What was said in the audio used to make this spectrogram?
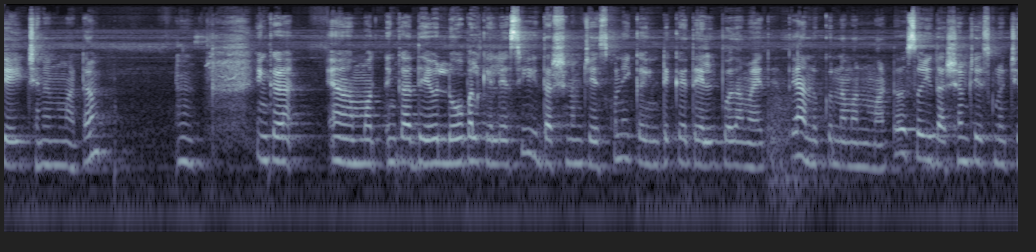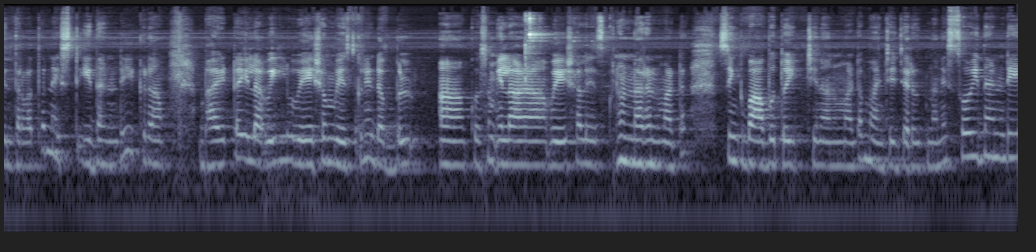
చేయించాను అనమాట ఇంకా ఇంకా దేవుడు లోపలికి వెళ్ళేసి దర్శనం చేసుకుని ఇక ఇంటికి అయితే వెళ్ళిపోదాం అయితే అనుకున్నాం అనమాట సో ఈ దర్శనం చేసుకుని వచ్చిన తర్వాత నెక్స్ట్ ఇదండి. ఇక్కడ బయట ఇలా వీళ్ళు వేషం వేసుకుని డబ్బులు కోసం ఇలా వేషాలు వేసుకుని ఉన్నారనమాట సో ఇంక బాబుతో ఇచ్చిన అనమాట మంచి జరుగుతుందని. సో ఇదండి.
